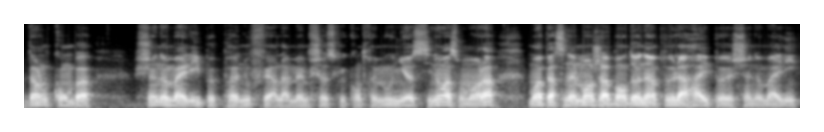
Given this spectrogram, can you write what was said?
dans le combat. Sean O'Malley peut pas nous faire la même chose que contre Munoz. Sinon à ce moment-là, moi personnellement j'abandonne un peu la hype euh, Sean O'Malley.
